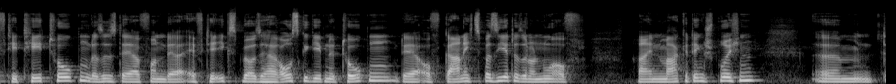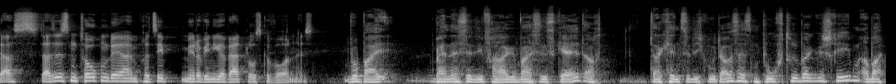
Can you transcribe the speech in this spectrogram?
FTT-Token, das ist der von der FTX-Börse herausgegebene Token, der auf gar nichts basierte, sondern nur auf reinen Marketing-Sprüchen. Ähm, das, das ist ein Token, der im Prinzip mehr oder weniger wertlos geworden ist. Wobei, wenn es ja die Frage, was ist Geld? Auch da kennst du dich gut aus, hast ein Buch drüber geschrieben. Aber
